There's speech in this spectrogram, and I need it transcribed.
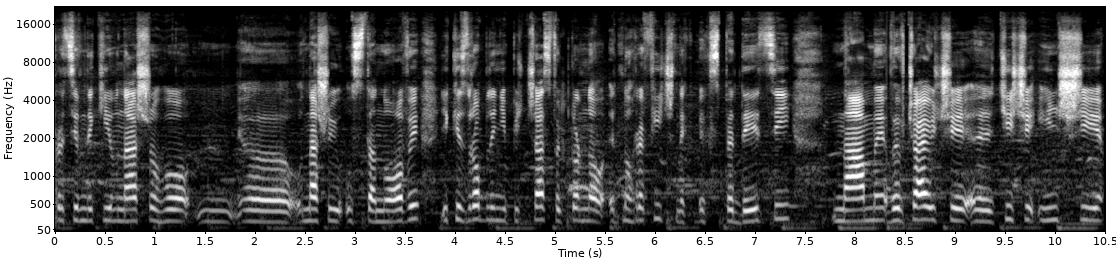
працівників нашого, е, нашої установи, які зроблені під час фольклорно-етнографічних експедицій, нами, вивчаючи е, ті чи інші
